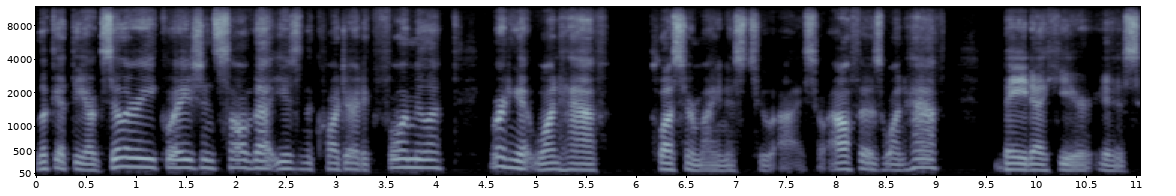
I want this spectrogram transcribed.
look at the auxiliary equation, solve that using the quadratic formula. We're going to get 1 half plus or minus 2i. So alpha is 1 half, beta here is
